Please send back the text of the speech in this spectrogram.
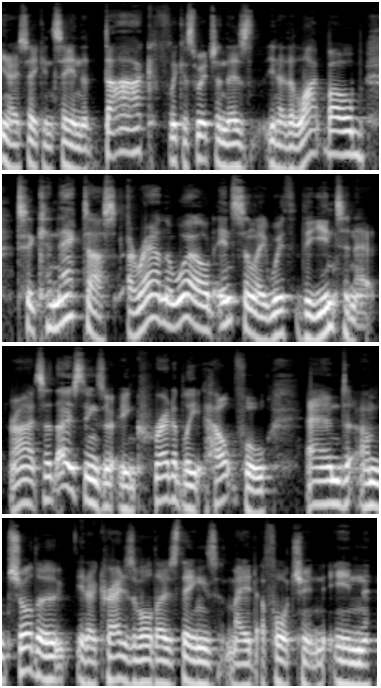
you know, so you can see in the dark, flick a switch and there's, you know, the light bulb to connect us around the world instantly with the internet, right? So those things are incredibly helpful. And I'm sure the, you know, creators of all those things made a fortune in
